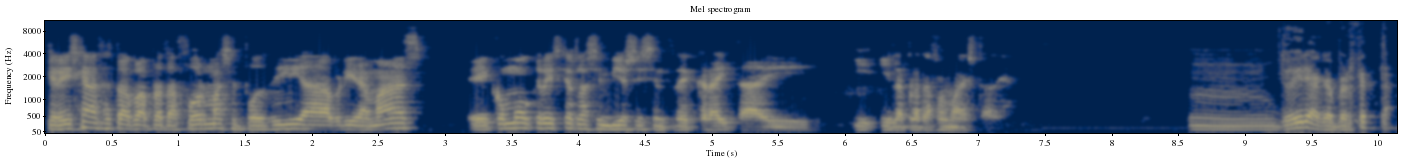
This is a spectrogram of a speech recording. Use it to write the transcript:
¿creéis que han aceptado la plataforma? ¿Se podría abrir a más? Eh, ¿Cómo creéis que es la simbiosis entre Kraita y, la plataforma de Stadia? Mm, yo diría que perfecta.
